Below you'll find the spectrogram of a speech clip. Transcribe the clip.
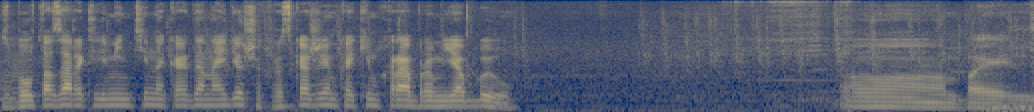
С Балтазара Клементина, когда найдешь их, расскажи им, каким храбрым я был. О, блин.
